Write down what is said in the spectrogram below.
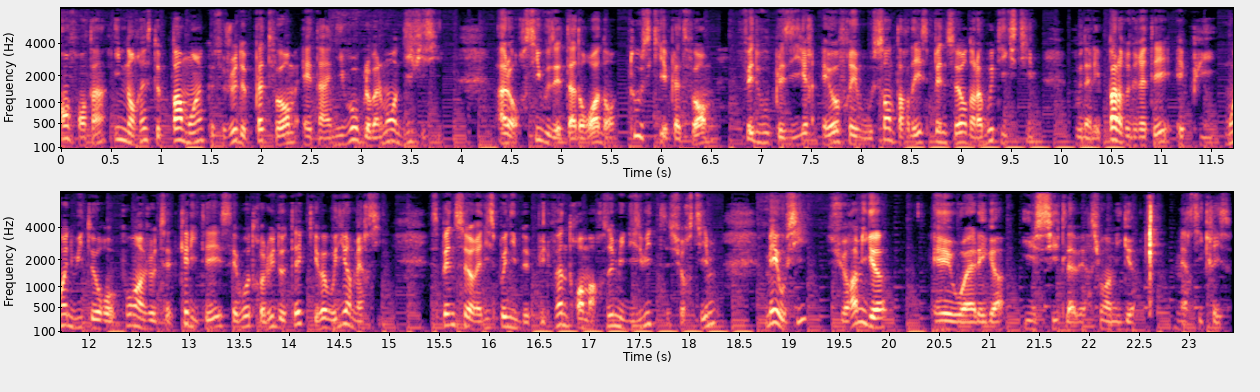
enfantin, il n'en reste pas moins que ce jeu de plateforme est à un niveau globalement difficile. Alors si vous êtes adroit dans tout ce qui est plateforme, faites-vous plaisir et offrez-vous sans tarder Spencer dans la boutique Steam. Vous n'allez pas le regretter, et puis moins de 8 euros pour un jeu de cette qualité, c'est votre ludothèque qui va vous dire merci. Spencer est disponible depuis le 23 mars 2018 sur Steam, mais aussi sur Amiga. Et ouais les gars, il cite la version Amiga. Merci Chris.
